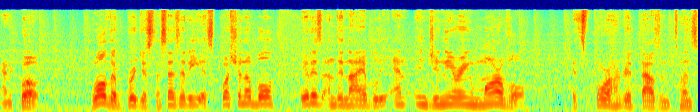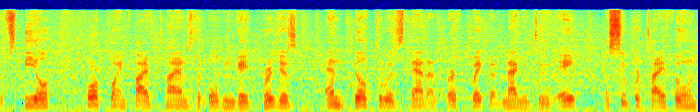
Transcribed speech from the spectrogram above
end quote. While the bridge's necessity is questionable, it is undeniably an engineering marvel. It's 400,000 tons of steel, 4.5 times the Golden Gate bridges, and built to withstand an earthquake of magnitude 8, a super typhoon,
